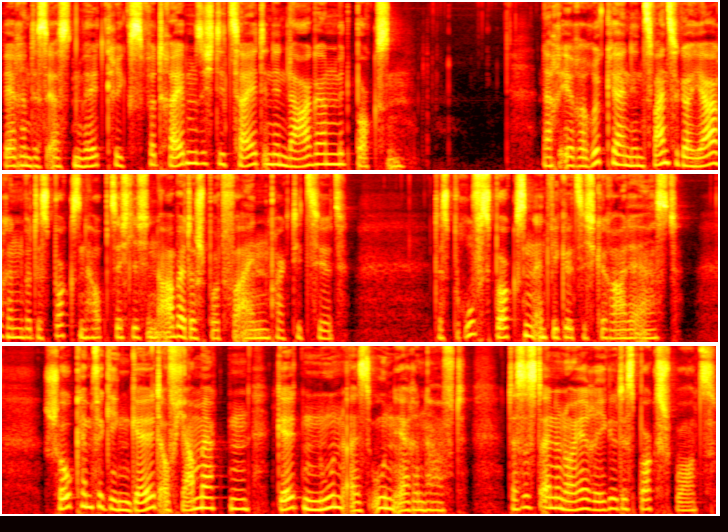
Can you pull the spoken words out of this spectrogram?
während des Ersten Weltkriegs vertreiben sich die Zeit in den Lagern mit Boxen. Nach ihrer Rückkehr in den 20er Jahren wird das Boxen hauptsächlich in Arbeitersportvereinen praktiziert. Das Berufsboxen entwickelt sich gerade erst. Showkämpfe gegen Geld auf Jahrmärkten gelten nun als unehrenhaft. Das ist eine neue Regel des Boxsports.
